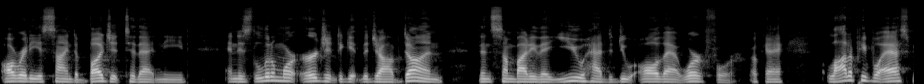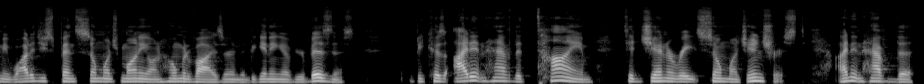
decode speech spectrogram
already assigned a budget to that need, and is a little more urgent to get the job done than somebody that you had to do all that work for. Okay. A lot of people ask me, why did you spend so much money on Home Advisor in the beginning of your business? Because I didn't have the time to generate so much interest. I didn't have the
